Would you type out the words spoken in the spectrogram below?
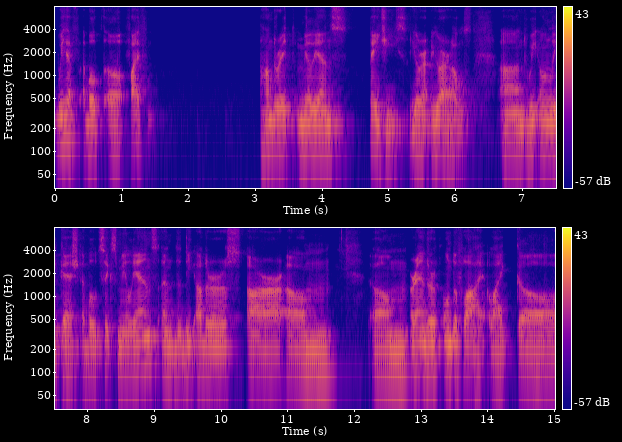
we have about 500 millions pages, URLs, and we only cache about 6 millions, and the others are um, um, rendered on the fly, like uh,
